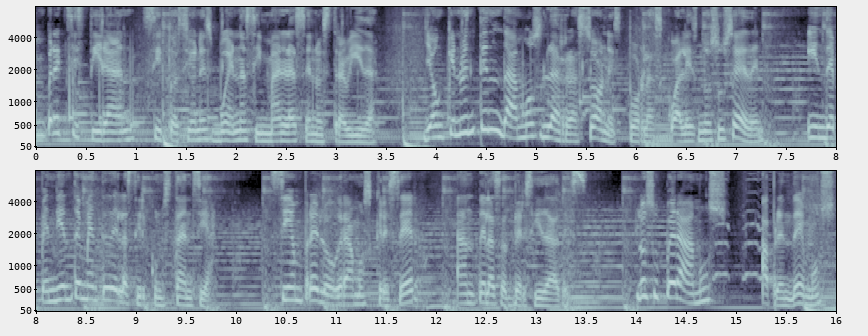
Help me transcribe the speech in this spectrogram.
Siempre existirán situaciones buenas y malas en nuestra vida. Y aunque no entendamos las razones por las cuales nos suceden, independientemente de la circunstancia, siempre logramos crecer ante las adversidades. Lo superamos, aprendemos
